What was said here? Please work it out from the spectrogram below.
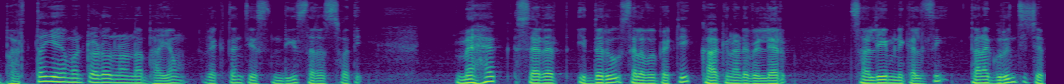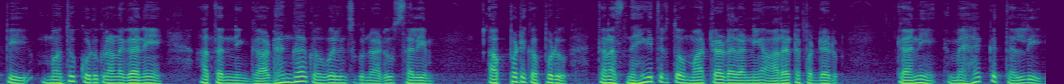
భర్త ఏమంటాడోనన్న భయం వ్యక్తం చేసింది సరస్వతి. మెహక్ శరత్ ఇద్దరూ సెలవు పెట్టి కాకినాడ వెళ్ళారు. సలీంని కలిసి తన గురించి చెప్పి మధు కొడుకునగానే అతన్ని గాఢంగా కౌగలించుకున్నాడు సలీం. అప్పటికప్పుడు తన స్నేహితుడితో మాట్లాడాలని ఆరాటపడ్డాడు. కానీ మెహక్ తల్లి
